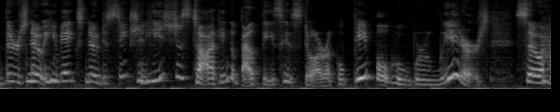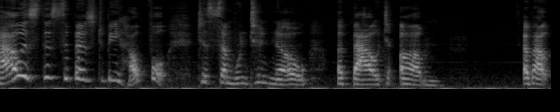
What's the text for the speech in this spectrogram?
there's no he makes no distinction. He's just talking about these historical people who were leaders. So how is this supposed to be helpful to someone to know about um about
